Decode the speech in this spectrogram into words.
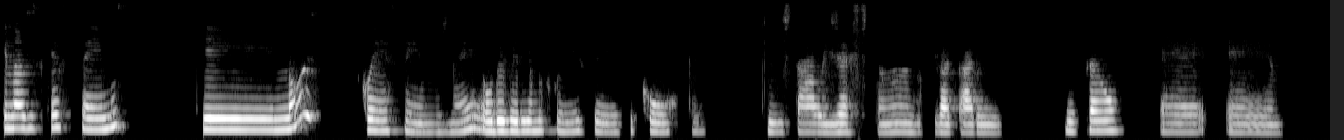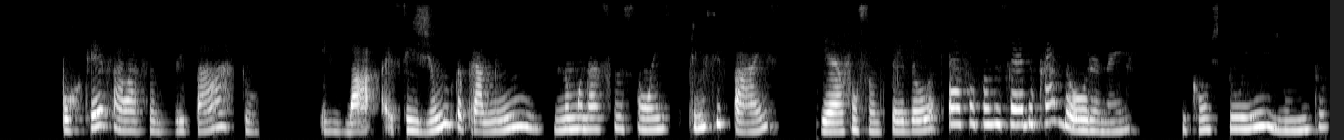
que nós esquecemos que nós conhecemos, né? Ou deveríamos conhecer esse corpo que está ali gestando, que vai parir. Então, é, é, por que falar sobre parto se junta para mim numa das funções principais, que é a função do pedola, que é a função de ser educadora, né? E construir junto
